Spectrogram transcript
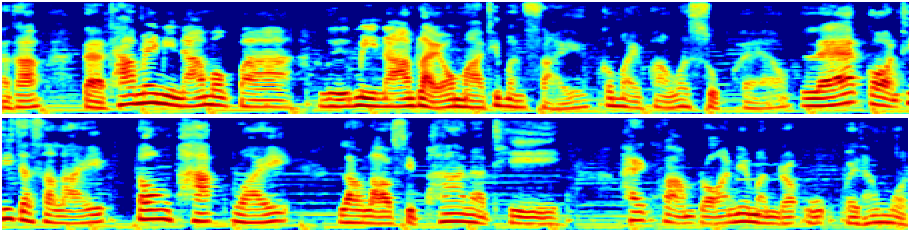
นะครับ แต่ถ้าไม่มีน้ำออกมา หรือมีน้ำไหลออกมาที่มันใส ก็หมายความว่าสุกแล้ว และก่อนที่จะสไลด์ต้องพักไว้ราวๆ15 นาที ให้ความร้อนนี่มันระอุไปทั้งหมด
